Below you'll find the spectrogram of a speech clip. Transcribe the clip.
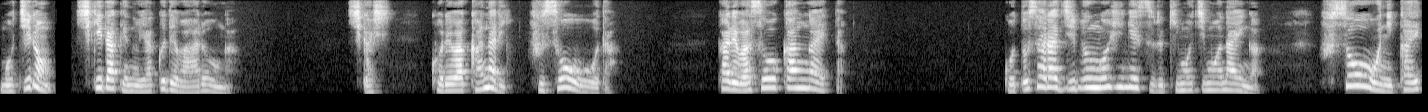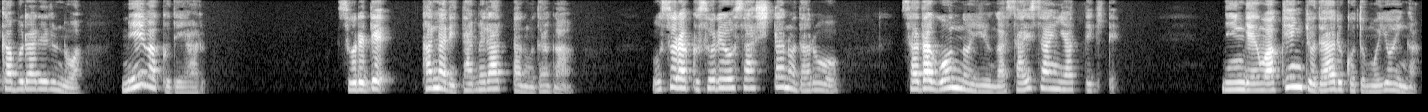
もちろん、式だけの役ではあろうが。しかし、これはかなり不相応だ。彼はそう考えた。ことさら自分を卑下する気持ちもないが、不相応に買いかぶられるのは迷惑である。それでかなりためらったのだが、おそらくそれを察したのだろう。貞言の言うが再三やってきて。人間は謙虚であることも良いが、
